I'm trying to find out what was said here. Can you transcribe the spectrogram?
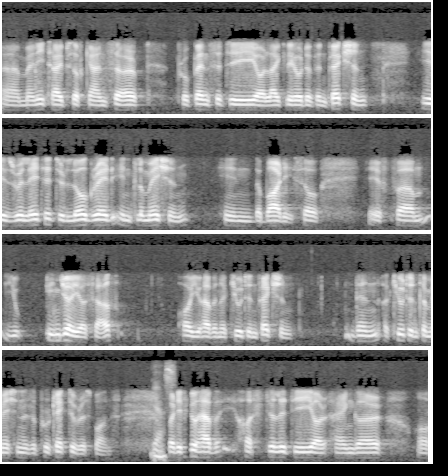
uh, many types of cancer, propensity or likelihood of infection is related to low grade inflammation in the body. So, if um, you injure yourself or you have an acute infection, then acute inflammation is a protective response. Yes. But if you have hostility or anger or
